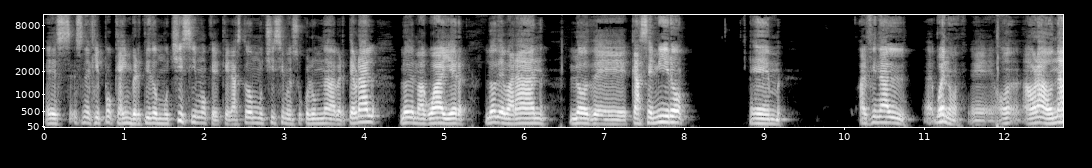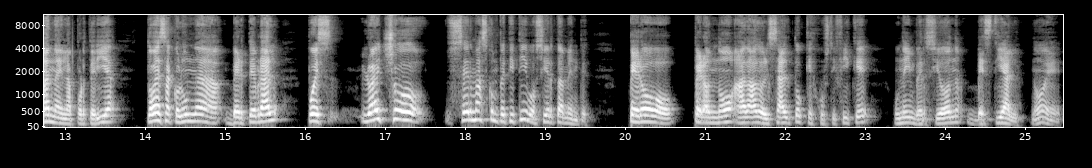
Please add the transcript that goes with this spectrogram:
es, un equipo que ha invertido muchísimo, que, gastó muchísimo en su columna vertebral, lo de Maguire, lo de Barán, lo de Casemiro. Em, al final, bueno, eh, ahora Onana en la portería, toda esa columna vertebral, pues lo ha hecho ser más competitivo, ciertamente, pero, pero no ha dado el salto que justifique una inversión bestial, ¿no? Eh,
